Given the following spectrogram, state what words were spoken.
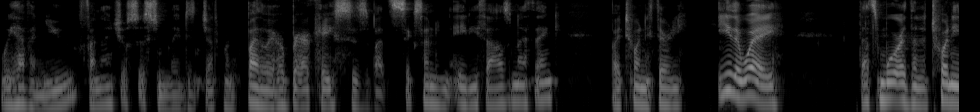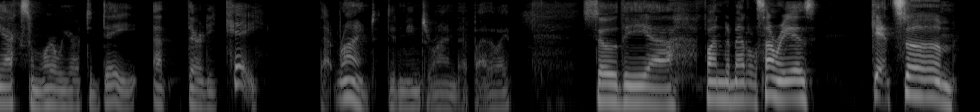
we have a new financial system, ladies and gentlemen. By the way, her bear case is about 680,000, I think, by 2030. Either way, that's more than a 20x from where we are today at 30k. That rhymed. Didn't mean to rhyme that, by the way. So the uh, fundamental summary is get some.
